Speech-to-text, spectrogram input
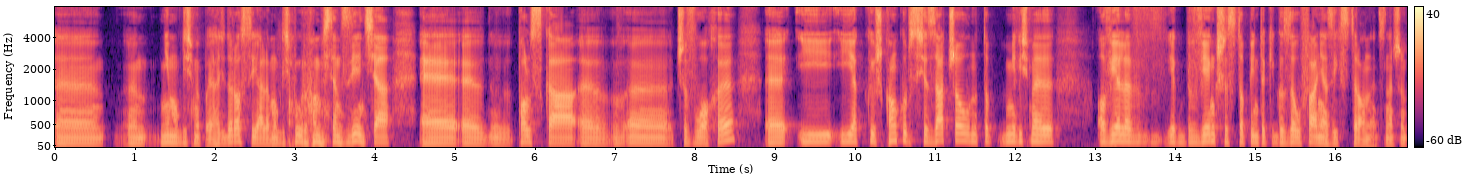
e, nie mogliśmy pojechać do Rosji, ale mogliśmy uruchomić tam zdjęcia, e, Polska czy Włochy. I jak już konkurs się zaczął, no to mieliśmy o wiele jakby większy stopień takiego zaufania z ich strony. To znaczy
